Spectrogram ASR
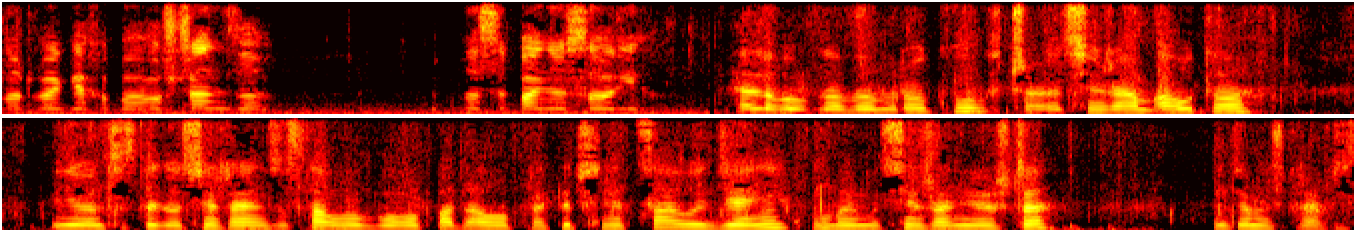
Norwegia chyba oszczędza na sypaniu soli. Hello w nowym roku, wczoraj odśnieżałam auto nie wiem co z tego odśnieżania zostało, bo padało praktycznie cały dzień po moim odśnieżaniu jeszcze. Idziemy sprawdzić.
